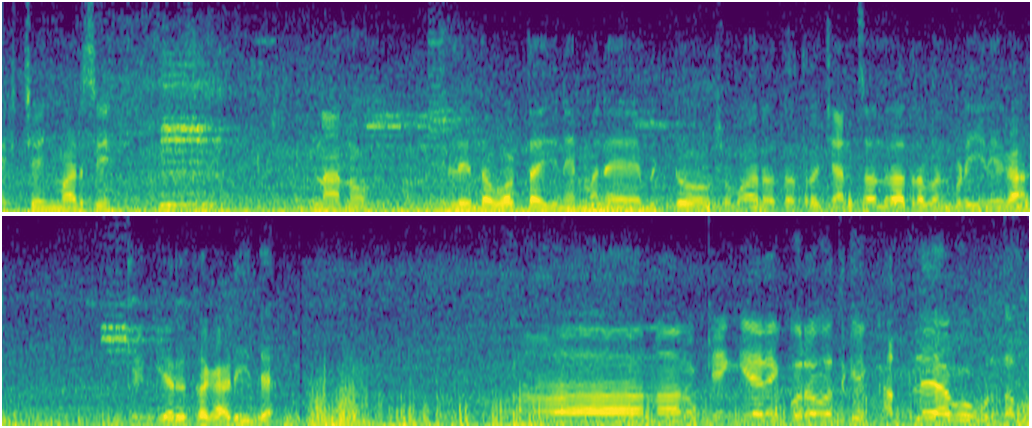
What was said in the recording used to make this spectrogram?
ಎಕ್ಸ್ಚೇಂಜ್ ಮಾಡಿಸಿ. ನಾನು ಇಲ್ಲಿಂದ ಹೋಗ್ತಾ ಇದ್ದೀನಿ. ಮನೆ ಬಿಟ್ಟು ಸುಮಾರು ಹತ್ತತ್ರ ಚನ್ಸಂದ್ರ ಹತ್ರ ಬಂದ್ಬಿಟ್ಟಿದ್ದೀನಿ ಈಗ. ಕೆಂಗೇರಿ ಹತ್ರ ಗಾಡಿ ಇದೆ. ನಾನು ಕೆಂಗೇರಿಗೆ ಬರೋ ಹೊತ್ತಿಗೆ ಕತ್ಲೆ ಆಗೋಗ್ಬಿಡ್ತಮ್ಮ.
